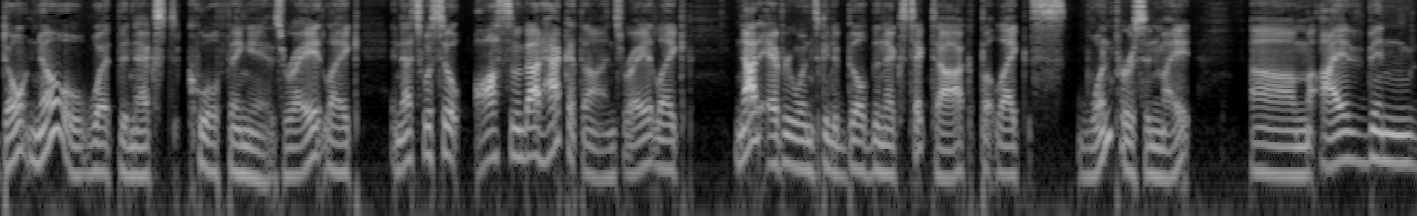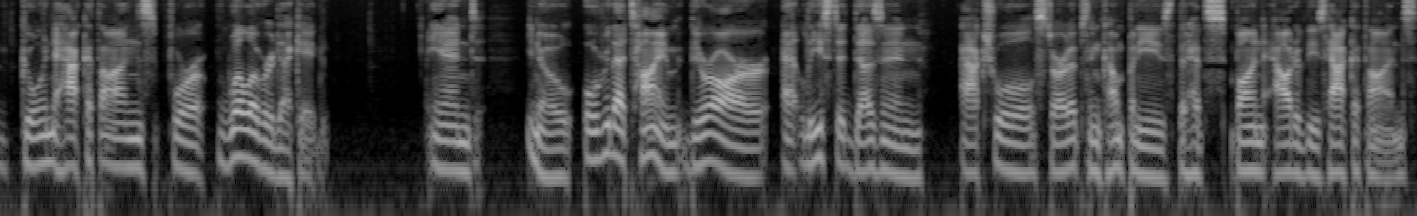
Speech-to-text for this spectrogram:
don't know what the next cool thing is, right? Like, and that's what's so awesome about hackathons, right? Like, not everyone's going to build the next TikTok, but like one person might. Um, I've been going to hackathons for well over a decade. And, you know, over that time, there are at least a dozen actual startups and companies that have spun out of these hackathons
